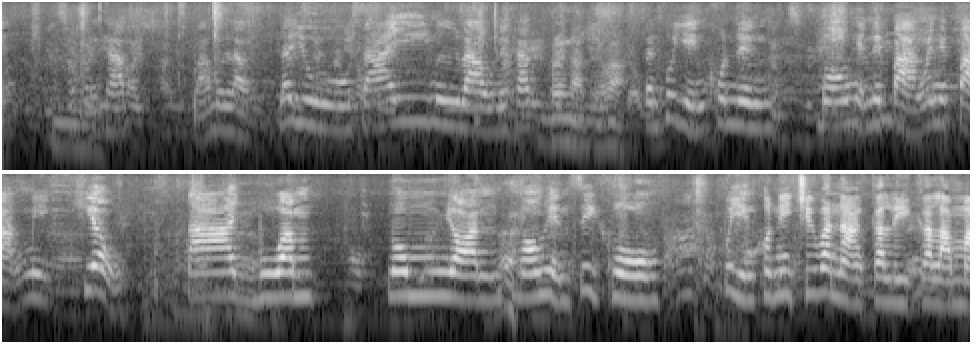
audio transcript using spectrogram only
ทนะครับ ขวามือเรา แล้วอยู่ซ้ายมือเรานะครับ เป็นผู้หญิงคนหนึ่งมองเห็นในปากไหมในปากมีเขี้ยว ตาบวม นมหย่อน มองเห็นซี่โครง ผู้หญิงคนนี้ชื่อว่านางกะลีกะลาไม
